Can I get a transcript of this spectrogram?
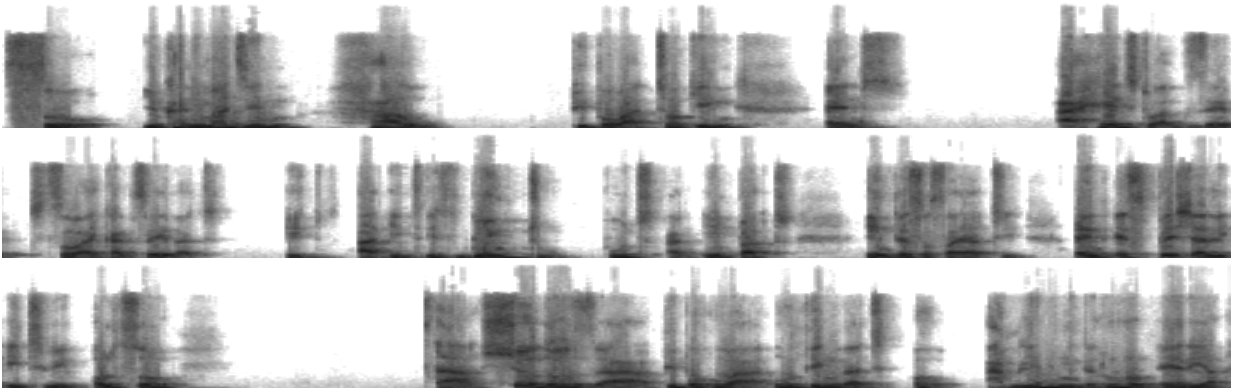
So you can imagine how people were talking and I had to accept. So I can say that it, uh, it is going to put an impact in the society. And especially it will also uh, show those uh, people who are who think that, oh, I'm living in the rural area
